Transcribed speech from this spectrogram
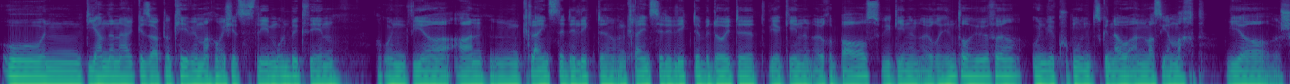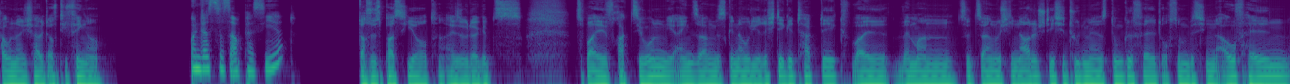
Und die haben dann halt gesagt, okay, wir machen euch jetzt das Leben unbequem. Und wir ahnden kleinste Delikte. Und kleinste Delikte bedeutet, wir gehen in eure Bars, wir gehen in eure Hinterhöfe und wir gucken uns genau an, was ihr macht wir schauen euch halt auf die Finger. Und ist das auch passiert? Das ist passiert. Also da gibt's zwei Fraktionen. Die einen sagen, das ist genau die richtige Taktik, weil wenn man sozusagen durch die Nadelstiche tut mir das Dunkelfeld auch so ein bisschen aufhellen.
